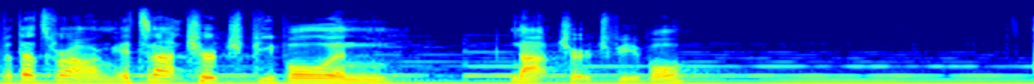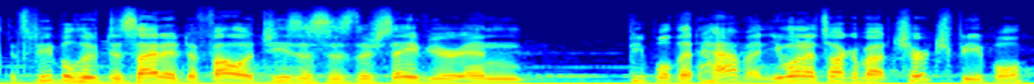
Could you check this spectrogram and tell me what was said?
But that's wrong. It's not church people and not church people. It's people who've decided to follow Jesus as their Savior and people that haven't. You want to talk about church people?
